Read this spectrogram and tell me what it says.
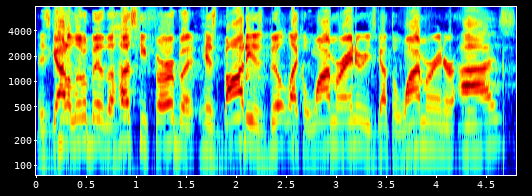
He's got a little bit of the husky fur, but his body is built like a Weimaraner. He's got the Weimaraner eyes.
